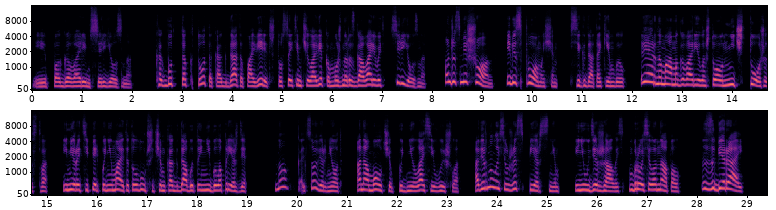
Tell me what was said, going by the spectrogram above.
и поговорим серьезно. Как будто кто-то когда-то поверит, что с этим человеком можно разговаривать серьезно. Он же смешон и беспомощен, всегда таким был. Верно, мама говорила, что он ничтожество, и Мира теперь понимает это лучше, чем когда бы то ни было прежде. Но кольцо вернет. Она молча поднялась и вышла, а вернулась уже с перстнем и не удержалась, бросила на пол. «Забирай!»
